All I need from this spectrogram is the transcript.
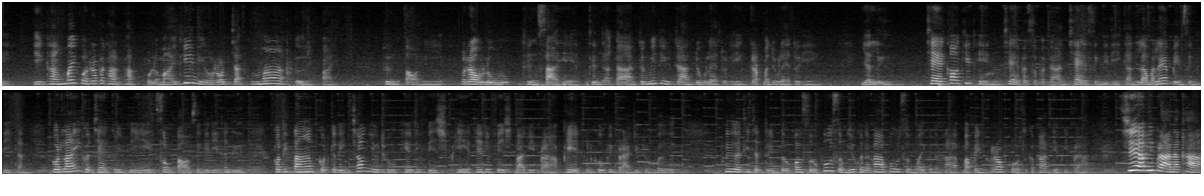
อีกทั้งไม่ควรรับประทานผักผลไม้ที่มีรสจัดมากเกินไป ถึงตอนนี้เรารู้ถึงสาเหตุถึงอาการถึงวิธีการดูแลตัวเอง กลับมาดูแลตัวเอง อย่าลืม แชร์ข้อคิดเห็น แชร์ประสบการณ์ แชร์สิ่งดีๆ กัน เรามาแลกเปลี่ยนสิ่งดีๆกัน กดไลค์กดแชร์คลิปนี้ ส่งต่อสิ่งดีๆ ท่านอื่น กดติดตามกดกระดิ่งช่อง YouTube Healthy Fish เพจ Healthy Fish by พี่ปราเพจคุณครูพี่ปรายูทูบเบอร์ พื่อที่จะเตรียมตัวเข้าสู่ผู้สูงอายุคุณภาพ ผู้สูงวัยคุณภาพ มาเป็นครอบครัวสุขภาพเดียวพี่ปลาเชื่อพี่ปลานะคะ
